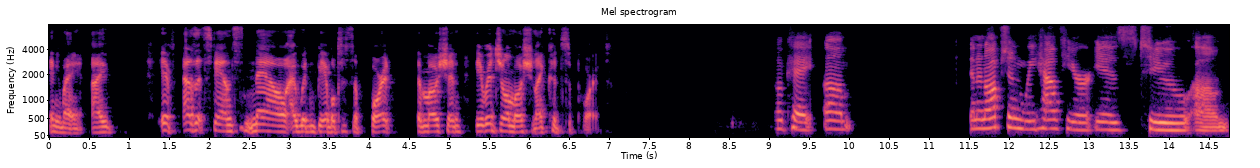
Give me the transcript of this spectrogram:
anyway, I, if as it stands now, I wouldn't be able to support the motion. The original motion I could support. Okay, um. And an option we have here is to, um.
